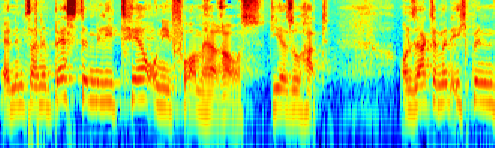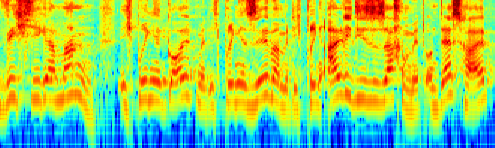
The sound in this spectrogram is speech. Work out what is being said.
Er nimmt seine beste Militäruniform heraus, die er so hat. Und sagt damit, ich bin ein wichtiger Mann. Ich bringe Gold mit, ich bringe Silber mit, ich bringe all diese Sachen mit. Und deshalb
